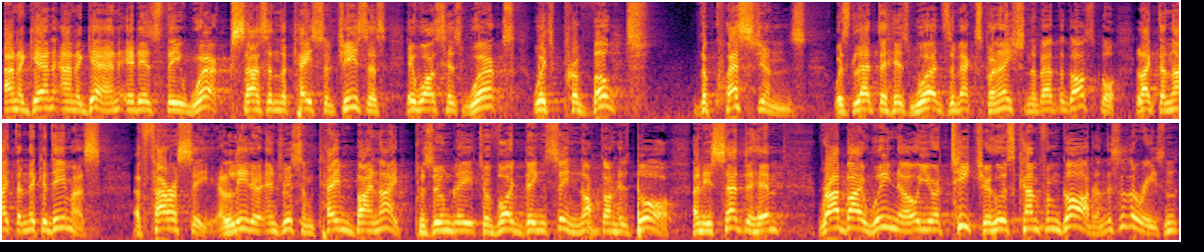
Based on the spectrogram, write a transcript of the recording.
And again and again, it is the works, as in the case of Jesus, it was his works which provoked the questions, which led to his words of explanation about the gospel, like the night that Nicodemus a Pharisee, a leader in Jerusalem, came by night, presumably to avoid being seen, knocked on his door, and he said to him, Rabbi, we know you're a teacher who has come from God. And this is the reason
